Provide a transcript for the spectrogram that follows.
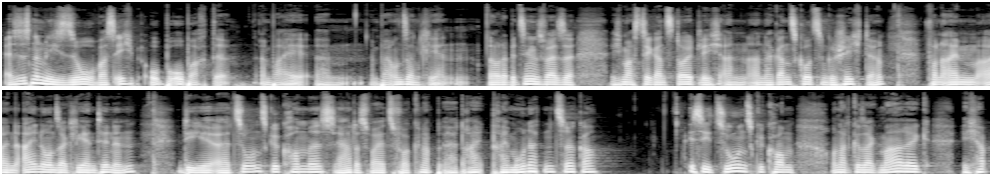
Es ist nämlich so, was ich beobachte bei, ähm, bei unseren Klienten. Oder beziehungsweise, ich mache es dir ganz deutlich an, an einer ganz kurzen Geschichte von einem, an einer unserer Klientinnen, die äh, zu uns gekommen ist. Ja, das war jetzt vor knapp äh, drei, drei Monaten circa. Ist sie zu uns gekommen und hat gesagt, Marek, ich habe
